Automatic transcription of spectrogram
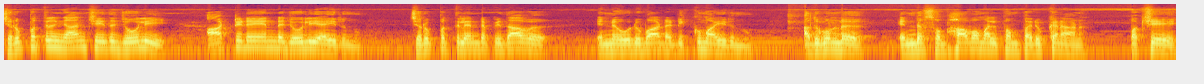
ചെറുപ്പത്തിൽ ഞാൻ ചെയ്ത ജോലി ആട്ടിടയന്റെ ജോലിയായിരുന്നു. ചെറുപ്പത്തിൽ എന്റെ പിതാവ് എന്നെ ഒരുപാട് അടിക്കുമായിരുന്നു. അതുകൊണ്ട് എന്റെ സ്വഭാവം അല്പം പരുക്കനാണ്. പക്ഷേ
